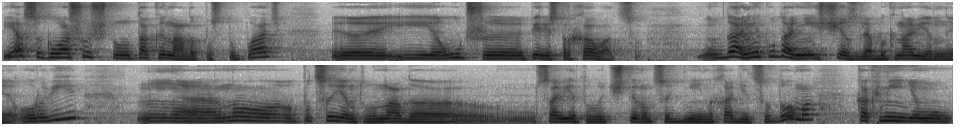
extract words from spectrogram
я соглашусь, что так и надо поступать. Э, и лучше перестраховаться. Да, никуда не исчезли обыкновенные ОРВИ, э, но пациенту надо советовать 14 дней находиться дома, как минимум.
